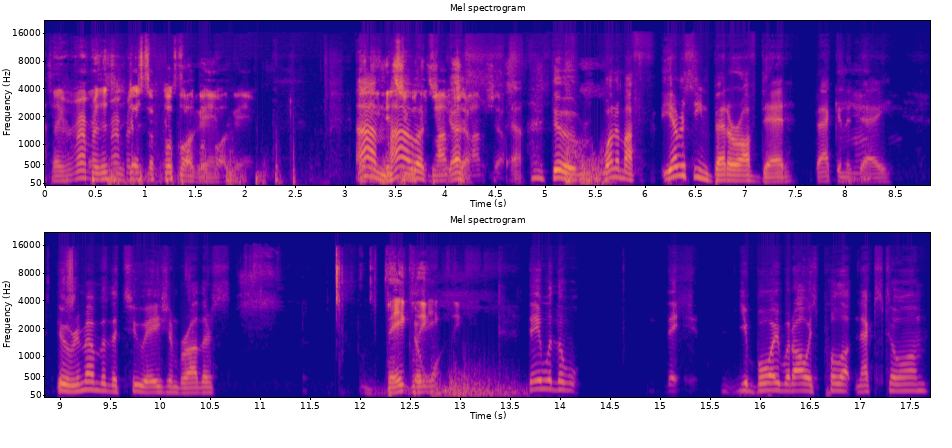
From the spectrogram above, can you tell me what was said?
It's like, remember, this is just a football game. I'm hits you Howard with the bombshell. Cosell. Yeah. Dude, one of my, you ever seen Better Off Dead back in the Mhm. day? Dude, remember the two Asian brothers? Vaguely. They were the, they, your boy would always pull up next to him,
